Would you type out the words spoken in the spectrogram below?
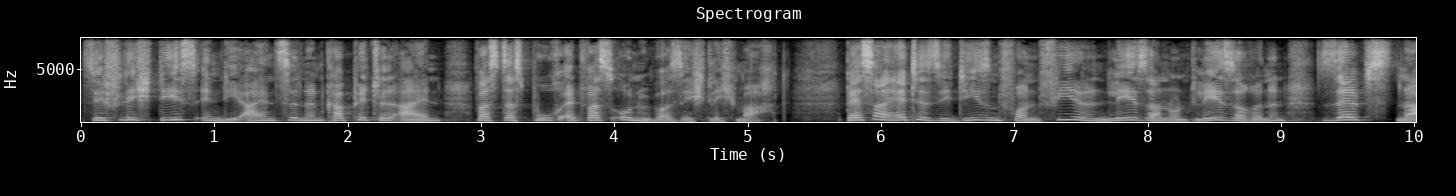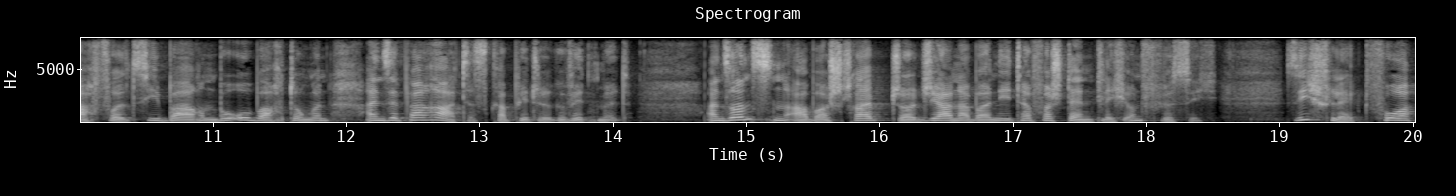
Sie pflicht dies in die einzelnen Kapitel ein, was das Buch etwas unübersichtlich macht. Besser hätte sie diesen von vielen Lesern und Leserinnen selbst nachvollziehbaren Beobachtungen ein separates Kapitel gewidmet. Ansonsten aber schreibt Georgiana Banita verständlich und flüssig. Sie schlägt vor,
